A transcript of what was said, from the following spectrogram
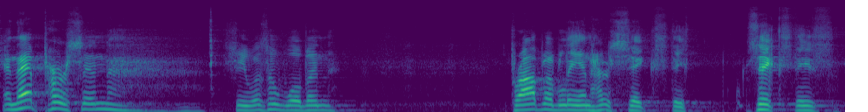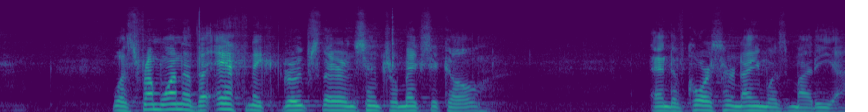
And that person, she was a woman, probably in her 60s, 60s, was from one of the ethnic groups there in central Mexico. And of course, her name was Maria.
